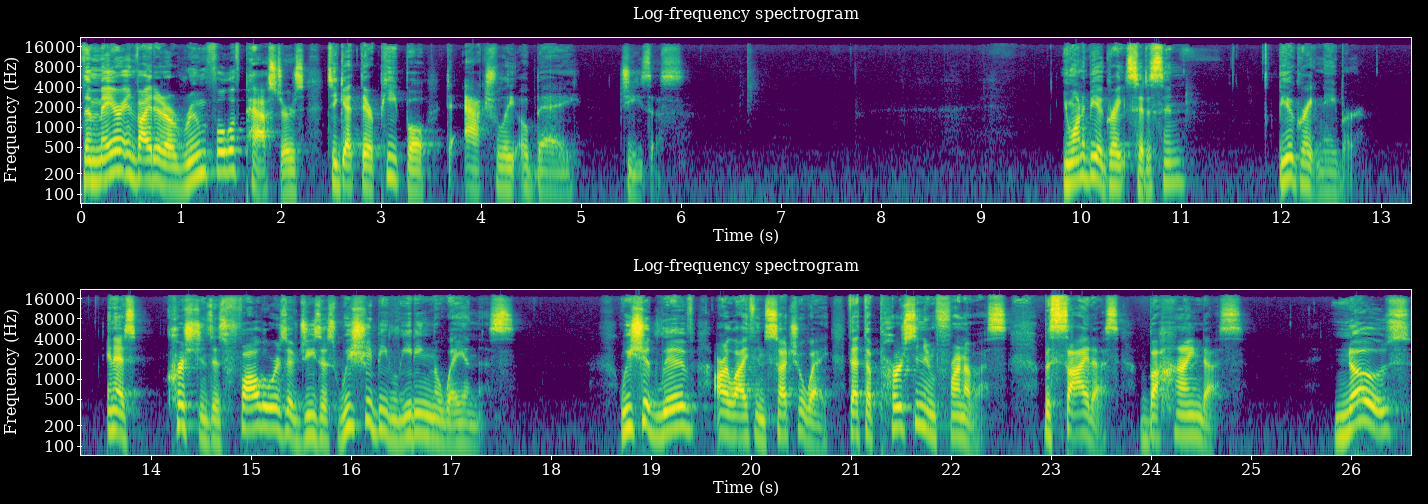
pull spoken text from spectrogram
the mayor invited a room full of pastors to get their people to actually obey Jesus. You want to be a great citizen? Be a great neighbor. And as Christians, as followers of Jesus, we should be leading the way in this. We should live our life in such a way that the person in front of us, beside us, behind us, knows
